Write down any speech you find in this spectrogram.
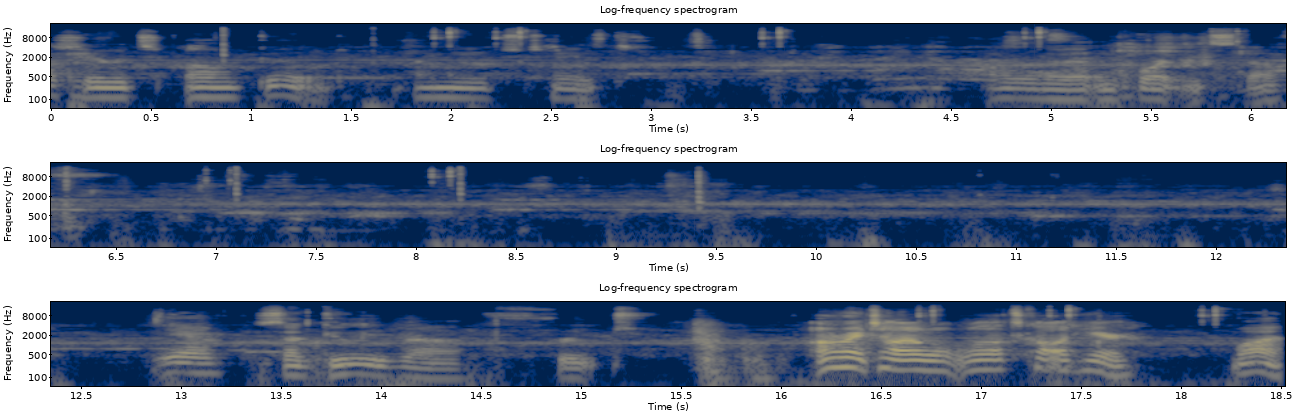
Okay. So it's all good. I need to take all of the important stuff. Yeah. Sagura fruit. All right, Tyler. Well, well, let's call it here Why?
